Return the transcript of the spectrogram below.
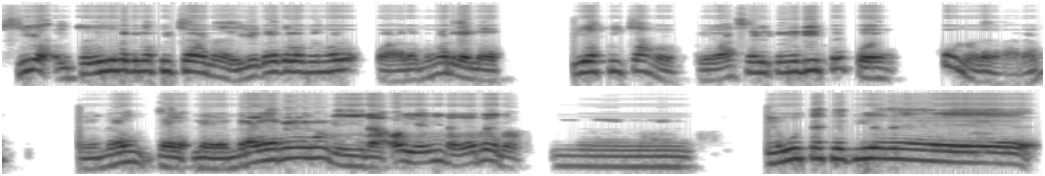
sí, estoy diciendo que no fichaba nadie. Yo creo que lo mejor, pues a lo mejor de los 10 fichajes que hace el Tenerife, pues uno le darán. Le vendrá, un- te- le vendrá Guerrero y dirá, oye, mira, Guerrero, mm, me gusta este tío de,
